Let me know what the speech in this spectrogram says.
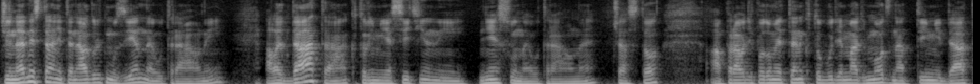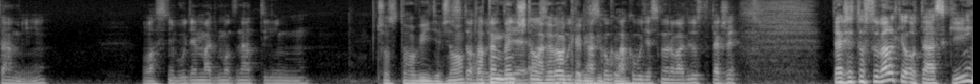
Čiže na jednej strane ten algoritmus je neutrálny, ale dáta, ktorými je sietený, nie sú neutrálne často a pravdepodobne ten, kto bude mať moc nad tými dátami, vlastne bude mať moc nad tým, čo z toho vyjde. No, tá tendenčnosť je veľké bude, riziko. Ako, ako bude smerovať ľudstvo. Takže Takže to sú veľké otázky,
